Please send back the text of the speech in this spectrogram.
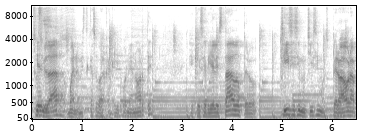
su Que es- ciudad, bueno, en este caso Baja California Norte, eh, que sería el estado, pero sí, sí, sí, muchísimos. Pero ahora,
